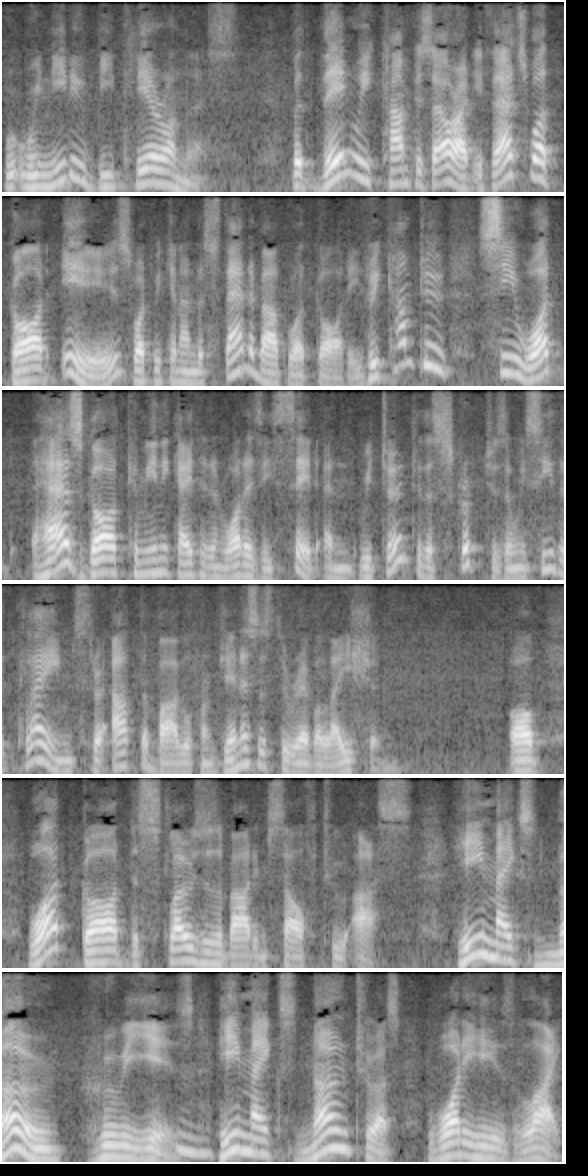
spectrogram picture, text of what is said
We, need to be clear on this. But then we come to say, all right, if that's what God is, what we can understand about what God is, we come to see what has God communicated and what has He said. And we turn to the scriptures and we see the claims throughout the Bible, from Genesis to Revelation, of what God discloses about Himself to us. He makes known who He is. He makes known to us what He is like.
